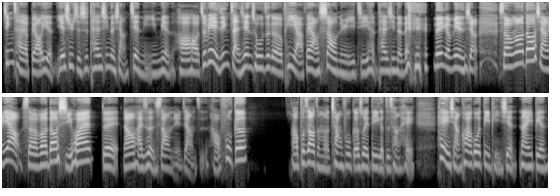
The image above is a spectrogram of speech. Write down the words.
精彩的表演，也许只是贪心的想见你一面。好好，这边已经展现出这个屁雅非常少女以及很贪心的那 那个面相，什么都想要，什么都喜欢，对，然后还是很少女这样子。好，副歌。好，不知道怎么唱副歌，所以第一个字唱嘿，嘿，想跨过地平线那一边，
